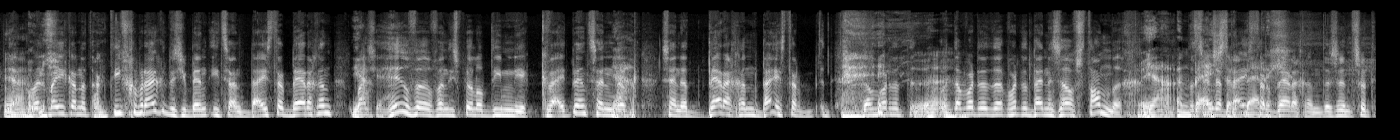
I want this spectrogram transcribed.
Ja, maar, maar je kan het actief gebruiken, dus je bent iets aan het bijsterbergen. Maar Ja. als je heel veel van die spullen op die manier kwijt bent, zijn, Ja. dat, zijn dat bergen, bijster. Dan wordt het, dan wordt het, dan wordt het bijna zelfstandig. Ja, een dat zijn de bijsterberg. bijsterbergen. Dus een soort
